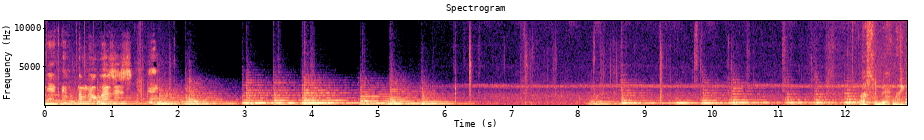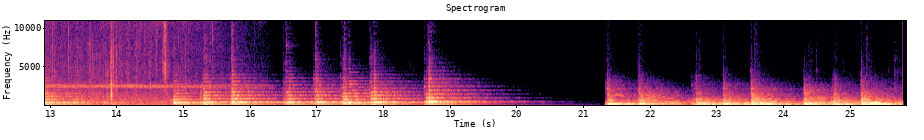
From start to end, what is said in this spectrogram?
Disse que também lojas. Vá subir comigo. thank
